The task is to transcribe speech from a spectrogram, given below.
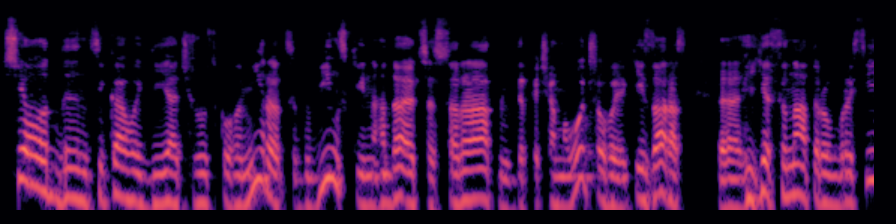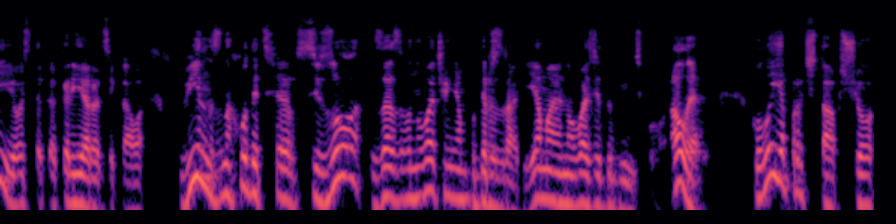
Ще один цікавий діяч руського міра це Дубінський. Нагадаю, це соратник Деркача молодшого, який зараз е, є сенатором в Росії. Ось така кар'єра цікава. Він знаходиться в СІЗО за звинуваченням у держзраді. Я маю на увазі Дубінського. Але коли я прочитав, що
